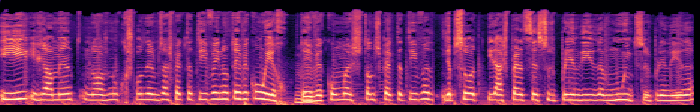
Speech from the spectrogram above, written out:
e, realmente nós não correspondermos à expectativa e não tem a ver com erro, tem a ver com uma gestão de expectativa da pessoa ir à espera de ser surpreendida, muito surpreendida,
